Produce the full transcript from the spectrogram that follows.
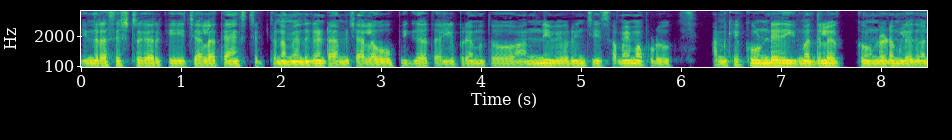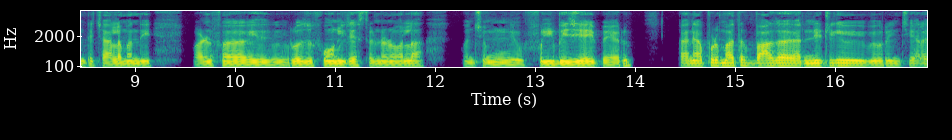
ఇందిరా సిస్టర్ గారికి చాలా థ్యాంక్స్ చెప్తున్నాం. ఎందుకంటే ఆమె చాలా ఓపిగ్గా తల్లి ప్రేమతో అన్ని వివరించి సమయం అప్పుడు ఆమెకి ఎక్కువ ఉండేది. ఈ మధ్యలో ఎక్కువ ఉండడం లేదు. అంటే చాలా మంది వాళ్ళు రోజు ఫోన్లు చేస్తుండడం వల్ల కొంచెం ఫుల్ బిజీ అయిపోయారు. కానీ అప్పుడు మాత్రం బాగా అన్నిటికీ వివరించి అలా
